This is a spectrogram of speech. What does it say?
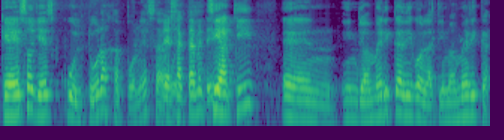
Que eso ya es cultura japonesa. Exactamente. Si aquí en Indioamérica, digo Latinoamérica,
